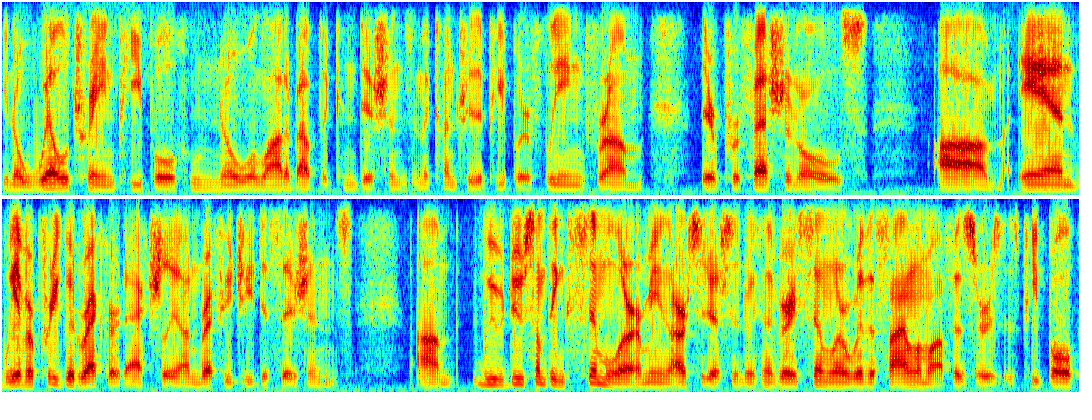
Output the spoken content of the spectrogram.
you know well trained people who know a lot about the conditions in the country that people are fleeing from. They're professionals um, and we have a pretty good record actually on refugee decisions. Um, we would do something similar. I mean, our suggestion is doing something very similar with asylum officers is people,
